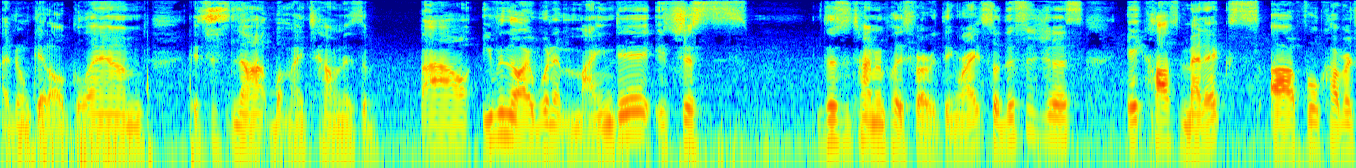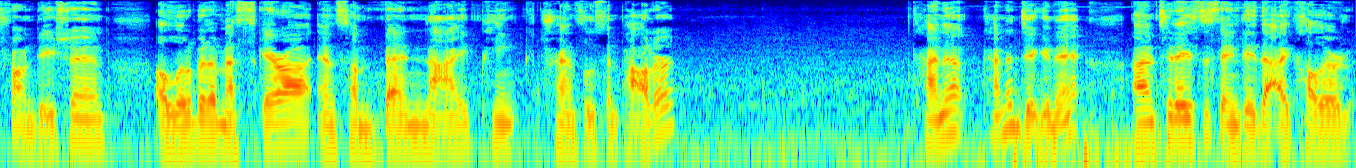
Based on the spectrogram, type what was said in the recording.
I don't get all glammed. It's just not what my town is about. Even though I wouldn't mind it, it's just, there's a time and place for everything, right? So this is just It Cosmetics uh, Full Coverage Foundation, a little bit of mascara, and some Ben Nye Pink Translucent Powder kind of kind of digging it. Um today's the same day that i colored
